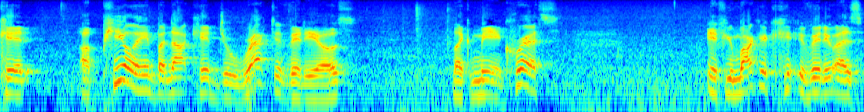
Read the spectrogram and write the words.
kid appealing but not kid directed videos, like me and Chris, if you mark a video as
